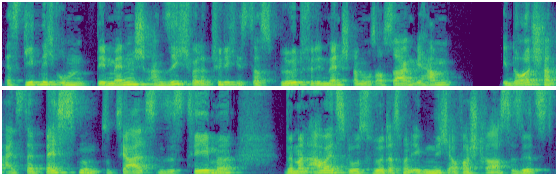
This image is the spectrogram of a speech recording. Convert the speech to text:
Es geht nicht um den Mensch an sich, weil natürlich ist das blöd für den Menschen. Man muss auch sagen, wir haben in Deutschland eines der besten und sozialsten Systeme, wenn man arbeitslos wird, dass man eben nicht auf der Straße sitzt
